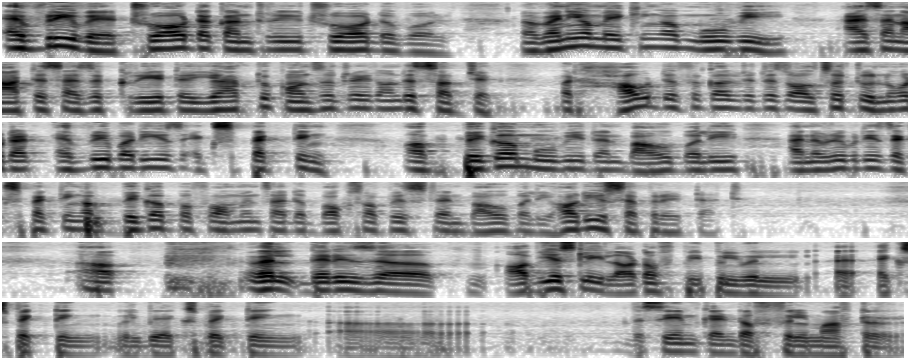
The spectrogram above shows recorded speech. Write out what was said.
everywhere, throughout the country, throughout the world. Now, when you're making a movie as an artist, as a creator, you have to concentrate on the subject. but how difficult it is also to know that everybody is expecting a bigger movie than Bahubali and everybody is expecting a bigger performance at the box office than Bahubali. How do you separate that? Uh, well, there is uh, obviously a lot of people will uh, expecting will be expecting uh, the same kind of film after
